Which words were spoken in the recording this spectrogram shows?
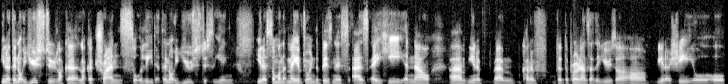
you know, they're not used to like a like a trans sort of leader. They're not used to seeing, you know, someone that may have joined the business as a he and now, um, you know, um, kind of the, the pronouns that they use are, are you know she or or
